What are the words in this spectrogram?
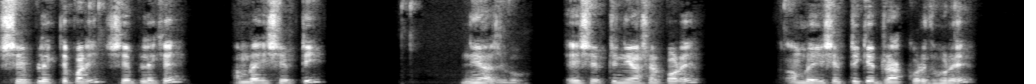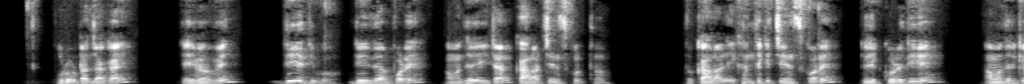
শেপ লিখতে পারি শেপ লিখে আমরা এই শেপটি নিয়ে আসব। এই শেপটি নিয়ে আসার পরে আমরা এই শেপটিকে ড্রাগ করে ধরে পুরোটা জায়গায় এইভাবে দিয়ে দিব। দিয়ে দেওয়ার পরে আমাদের এইটার কালার চেঞ্জ করতে হবে। তো কালার এখান থেকে চেঞ্জ করে ক্লিক করে দিয়ে আমাদেরকে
